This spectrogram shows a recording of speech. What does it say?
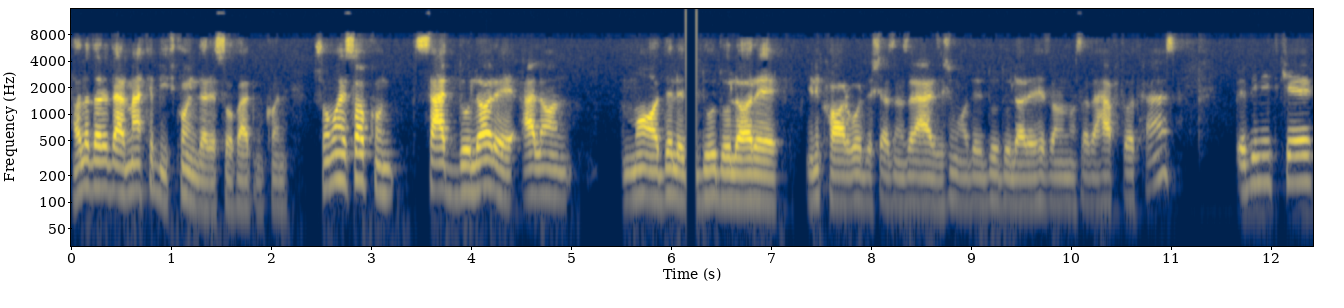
حالا داره در متن بیت کوین داره صحبت می‌کنه. شما حساب کن 100 دلار الان معادل دو دلار یعنی کاربردش از نظر ارزش معادل دو دلار 1970 هست. ببینید که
